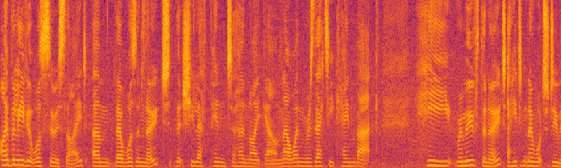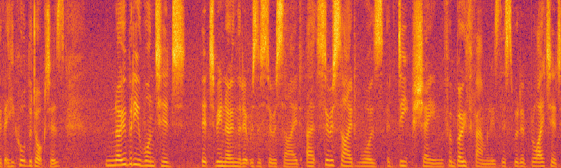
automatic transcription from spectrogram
I believe it was suicide. Um, there was a note that she left pinned to her nightgown. Now, when Rossetti came back, he removed the note and he didn't know what to do with it. He called the doctors. Nobody wanted it to be known that it was a suicide. Uh, suicide was a deep shame for both families. This would have blighted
